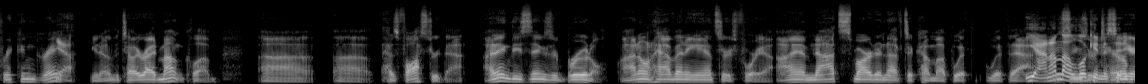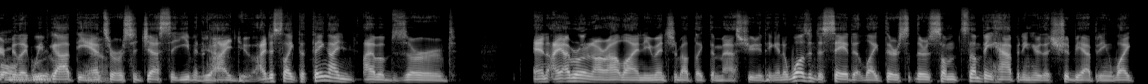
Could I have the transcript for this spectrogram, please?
freaking great. Yeah. you know the Telluride Mountain Club uh, uh, has fostered that. I think these things are brutal. I don't have any answers for you. I am not smart enough to come up with with that. Yeah, and I'm These not looking to sit here and be like, we've got the answer or suggest that even Yeah. I do. I just like the thing I I've observed, and I, I wrote in our outline. You mentioned about like the mass shooting thing, and it wasn't to say that like there's there's some something happening here that should be happening, like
